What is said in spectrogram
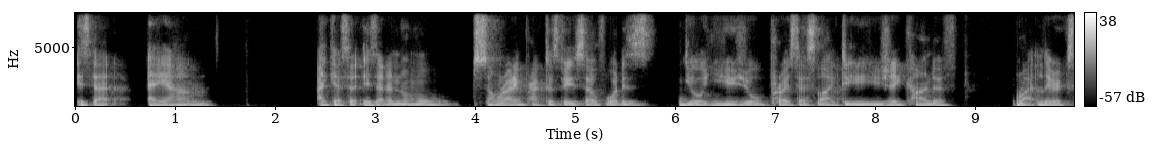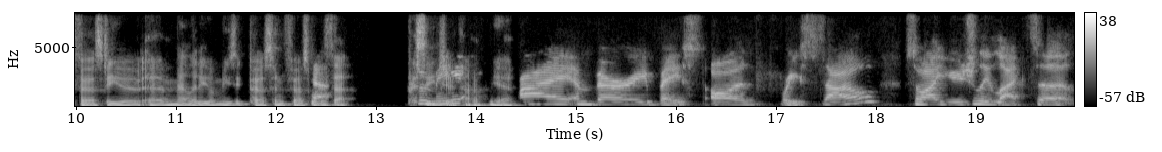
Is that a, um, I guess, is that a normal songwriting practice for yourself? What is your usual process like? Do you usually kind of write lyrics first? Are you a, a melody or music person first? Yeah. What is that procedure? Me, yeah. I am very based on freestyle. So I usually like to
